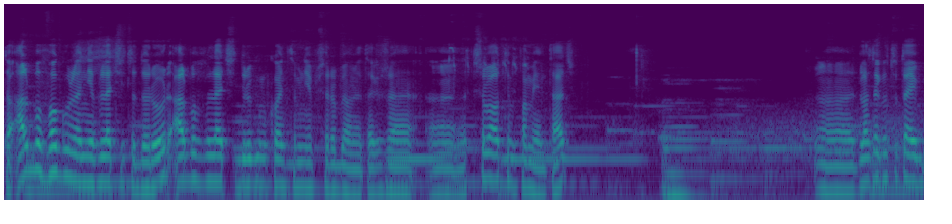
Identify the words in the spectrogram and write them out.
to albo w ogóle nie wleci to do rur, albo wyleci drugim końcem nieprzerobione, także e, trzeba o tym pamiętać. E, dlatego tutaj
